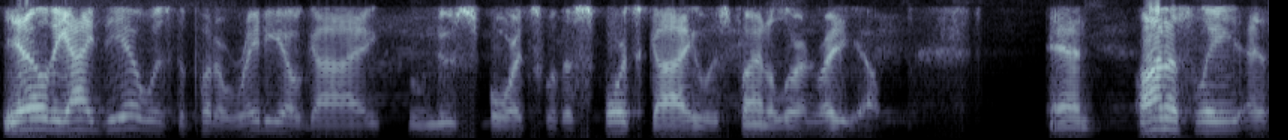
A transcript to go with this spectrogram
You know, the idea was to put a radio guy who knew sports with a sports guy who was trying to learn radio. And honestly, as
